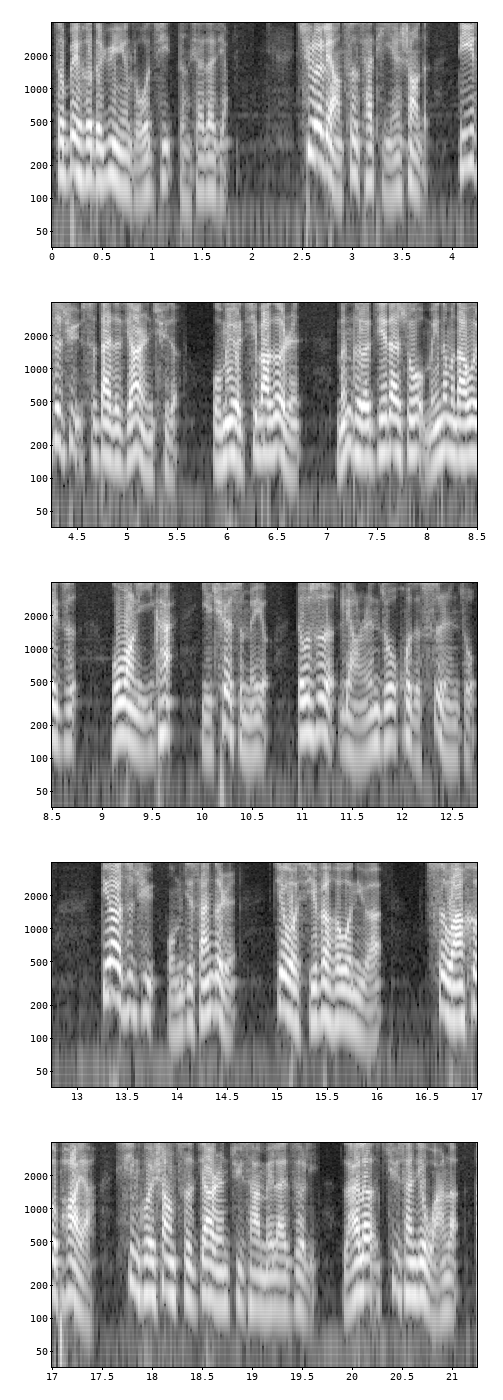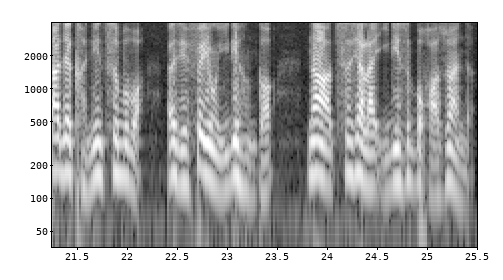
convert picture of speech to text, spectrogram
这背后的运营逻辑，等下再讲。去了两次才体验上的，第一次去是带着家人去的，我们有七八个人，门口的接待说没那么大位置。我往里一看，也确实没有，都是两人桌或者四人桌。第二次去，我们就三个人，就我媳妇和我女儿。吃完后怕呀，幸亏上次家人聚餐没来这里，来了聚餐就完了，大家肯定吃不饱，而且费用一定很高，那吃下来一定是不划算的。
